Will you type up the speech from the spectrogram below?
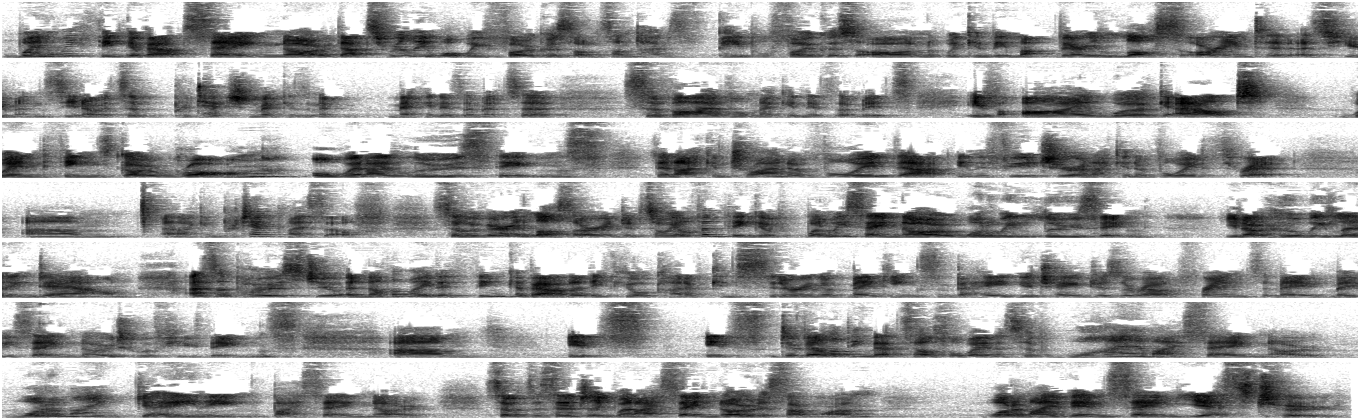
when we think about saying no, that's really what we focus on. Sometimes people focus on, we can be very loss oriented as humans. You know, it's a protection mechanism, mechanism, it's a survival mechanism. It's if I work out when things go wrong or when I lose things, then I can try and avoid that in the future and I can avoid threat. Um, and I can protect myself. So we're very loss oriented. So we often think of when we say no, what are we losing? You know, who are we letting down? As opposed to another way to think about it, if you're kind of considering of making some behavior changes around friends and may, maybe saying no to a few things, um, it's it's developing that self awareness of why am I saying no? What am I gaining by saying no? So it's essentially when I say no to someone, what am I then saying yes to?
